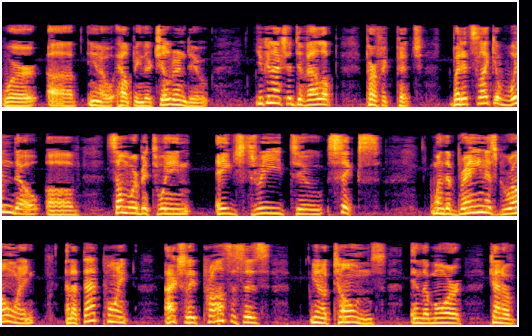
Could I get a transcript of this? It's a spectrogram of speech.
were, uh, you know, helping their children do, you can actually develop perfect pitch. But it's like a window of somewhere between age three to six when the brain is growing. And at that point, actually it processes, you know, tones in the more kind of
